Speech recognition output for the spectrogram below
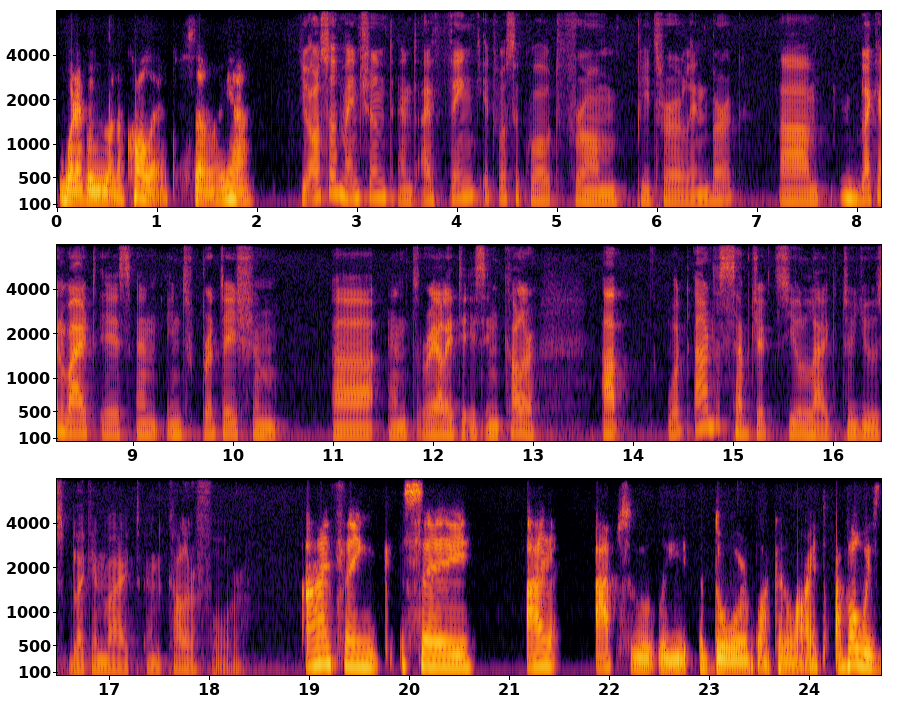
whatever we want to call it. So yeah. You also mentioned, and I think it was a quote from Peter Lindbergh. Um, mm. Black and white is an interpretation, uh, and reality is in color. Uh, what are the subjects you like to use black and white and color for? I think, say, I absolutely adore black and white. I've always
